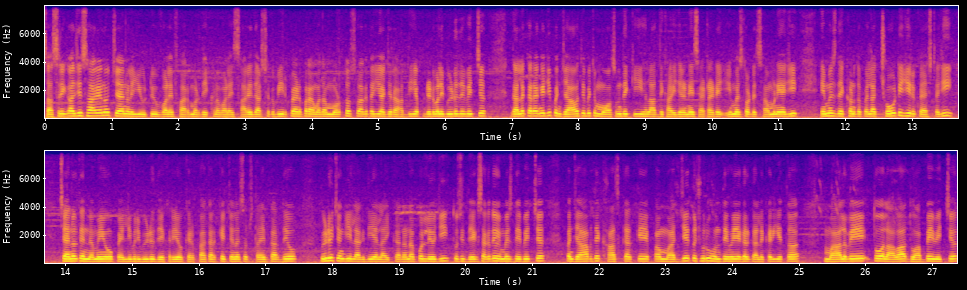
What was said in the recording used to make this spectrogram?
ਸਤਿ ਸ੍ਰੀ ਅਕਾਲ ਜੀ ਸਾਰਿਆਂ ਨੂੰ। ਚੈਨਲ YouTube ਵਾਲੇ ਫਾਰਮਰ ਦੇਖਣ ਵਾਲੇ, ਸਾਰੇ ਦਰਸ਼ਕ, ਵੀਰ ਭੈਣ ਭਰਾਵਾਂ ਦਾ ਮੁੜ ਤੋਂ ਸਵਾਗਤ ਹੈ ਜੀ। ਅੱਜ ਰਾਤ ਦੀ ਅਪਡੇਟ ਵਾਲੀ ਵੀਡੀਓ ਦੇ ਵਿੱਚ ਗੱਲ ਕਰਾਂਗੇ ਜੀ, ਪੰਜਾਬ ਦੇ ਵਿੱਚ ਮੌਸਮ ਦੇ ਕੀ ਹਾਲਾਤ ਦਿਖਾਈ ਦੇ ਰਹੇ ਨੇ। ਸੈਟਰਡੇ ਇਮੇਜ ਤੁਹਾਡੇ ਸਾਹਮਣੇ ਹੈ ਜੀ। ਇਮੇਜ ਦੇਖਣ ਤੋਂ ਪਹਿਲਾਂ ਛੋਟੀ ਜੀ ਰਿਕੁਐਸਟ ਹੈ ਜੀ। ਚੈਨਲ ਤੇ ਨਵੇਂ ਹੋ, ਪਹਿਲੀ ਵਾਰੀ ਵੀਡੀਓ ਦੇਖ ਰਹੇ ਹੋ, ਕਿਰਪਾ ਕਰਕੇ ਚੈਨਲ ਸਬਸਕ੍ਰਾਈਬ ਕਰ ਦਿਓ। ਵੀਡੀਓ ਚੰਗੀ ਲੱਗਦੀ ਹੈ ਲਾਈਕ ਕਰਨਾ ਨਾ ਭੁੱਲਿਓ ਜੀ। ਤੁਸੀਂ ਦੇਖ ਸਕਦੇ ਹੋ ਇਮੇਜ ਦੇ ਵਿੱਚ ਪੰਜਾਬ ਦੇ ਖਾਸ ਕਰਕੇ ਆਪਾਂ ਮਾਝੇ ਤੋਂ ਸ਼ੁਰੂ ਹੁੰਦੇ ਹੋਏ ਅਗਰ ਗੱਲ ਕਰੀਏ ਤਾਂ ਮਾਲਵੇ ਤੋਂ ਇਲਾਵਾ ਦੁਆਬੇ ਵਿੱਚ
